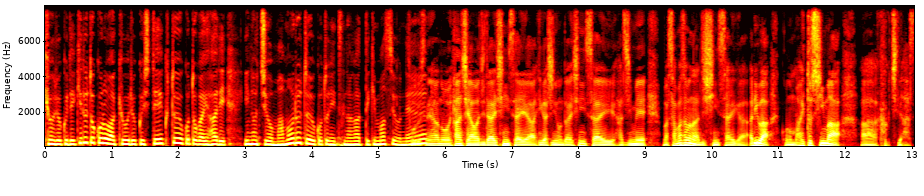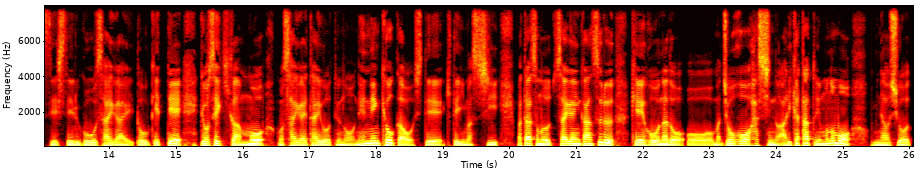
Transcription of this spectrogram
協力できるところは協力していくということがやはり命を守るということにつながってきますよね。そうですねあの阪神・淡路大震災や東日本大震災はじめさまざ、まな地震災害あるいはこの毎年今あ各地で発生している豪雨災害と受けて行政機関もこの災害対応というのを年々強化をしてきていますしまたその災害に関する警報など、まあ、情報発信のあり方というものも見直しを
